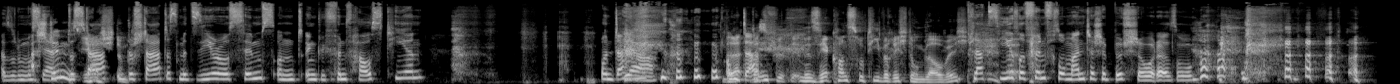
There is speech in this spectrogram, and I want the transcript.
Also du musst Ach, ja, du, start, ja, du startest mit Zero Sims und irgendwie fünf Haustieren. Und dann, ja. und dann das führt in eine sehr konstruktive Richtung, glaube ich. Platziere fünf romantische Büsche oder so.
